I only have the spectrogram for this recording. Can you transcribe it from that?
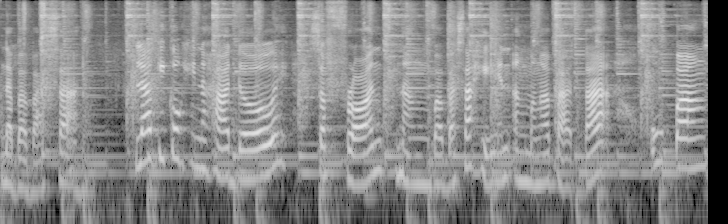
nababasa. Lagi kong hinahadol sa front ng babasahin ang mga bata upang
